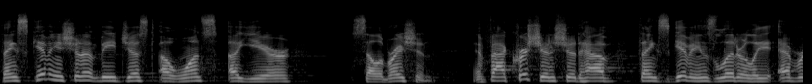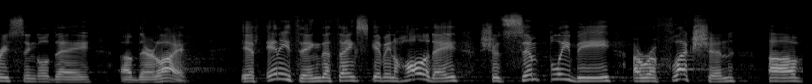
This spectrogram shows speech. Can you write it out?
Thanksgiving shouldn't be just a once a year celebration. In fact, Christians should have Thanksgivings literally every single day of their life. If anything, the Thanksgiving holiday should simply be a reflection of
